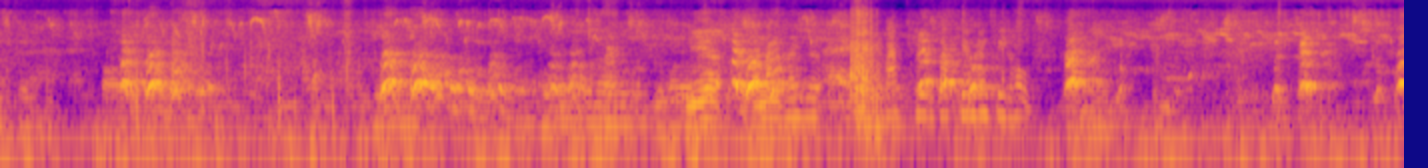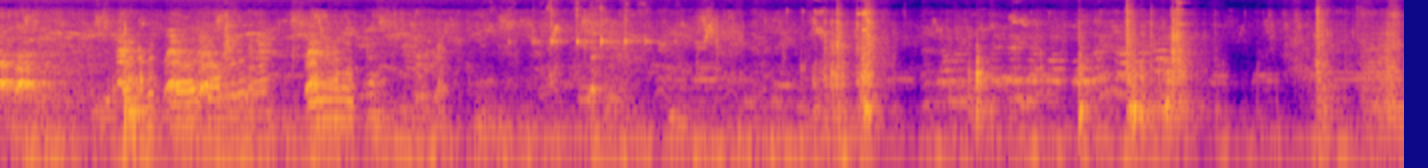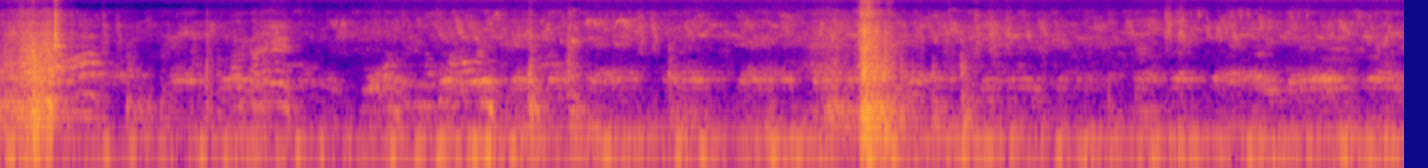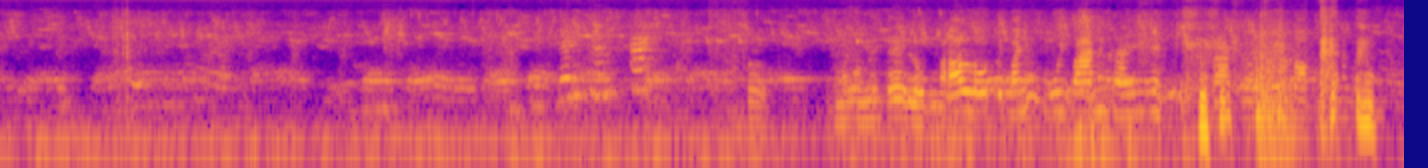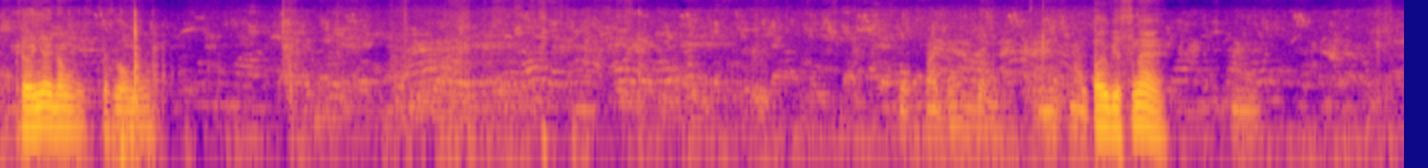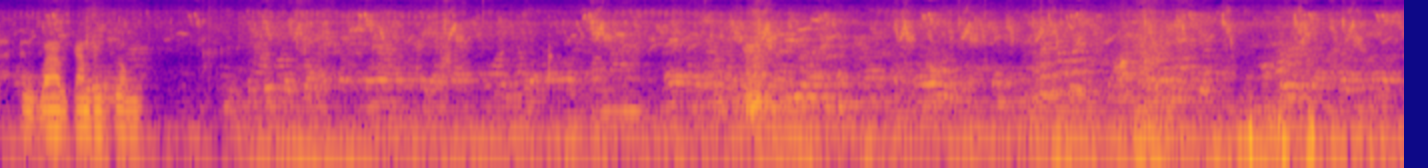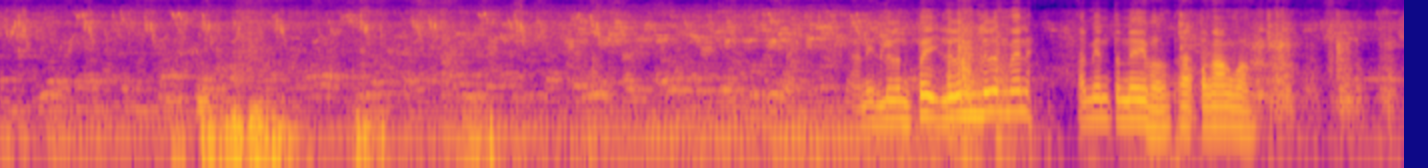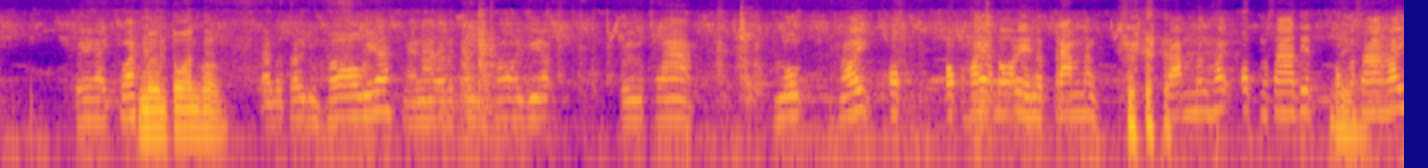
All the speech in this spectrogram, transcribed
វាប៉ុណ្ណឹងហើយវាប៉ះឈាមប៉ះឈាមទាំងពីររហូត មួយនេះទេលោតដល់លោតវិញមិញមួយបានហ្នឹងតែបាទក្រោយពេល10ហ្នឹងឃើញហើយក្នុងសក្លងហ្នឹងទៅសាច់ទៅនេះស្មៅពៅវាសនាពូបាប្រចាំទីក្រុង អានេះលឿនពេកលឿនលឿនមែនអត់មានតនេផងអ่ะបងអង្គផងពេលថ្ងៃខ្លះមើលមិនតាន់ផងតែបើត្រូវចំហវាថ្ងៃណាដែលវាត្រូវចំហឲ្យវាពេលវាខ្លាលោតហើយអុកអុកហើយអត់ដកទេនៅត្រាំហ្នឹងត្រាំហ្នឹងហើយអុកម្សាទៀតអុកម្សាហើយ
